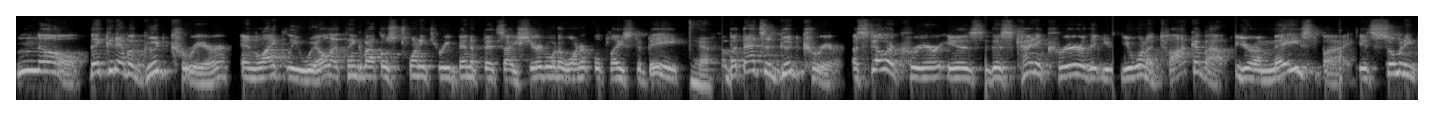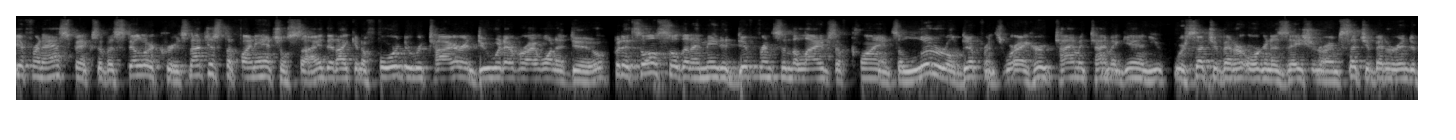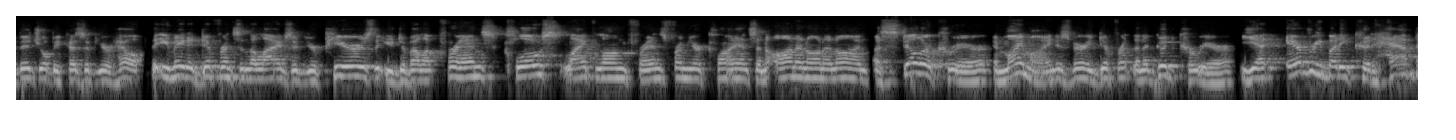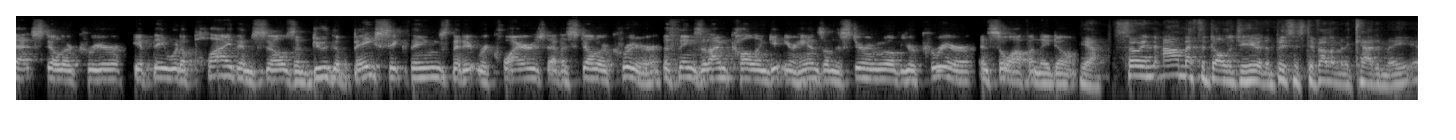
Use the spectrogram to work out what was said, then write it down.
No. They could have a good career and likely will. I think about those 23 benefits I shared. What a wonderful place to be. Yeah. But that's a good career. A stellar career is this kind of career that you, you want to talk about. You're amazed by. It's so many different aspects of a stellar career. It's not just the financial side that I can afford to retire and do whatever I want to do, but it's also that I made a difference in the lives of clients, a literal difference where I heard time and time again, you were such a better organization or I'm such a better individual because of your help, that you made a difference in the lives of your peers, that you developed friends, close, lifelong friends from your clients, and on and on and on. A stellar career, in my mind, is very different than a good career. Yet everybody could have that stellar career if they would apply themselves and do the basic things that it requires to have a stellar career, the things that I'm calling getting your hands on the steering wheel of your career. And so often they don't. Yeah. So in our methodology here at the Business Development Academy,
